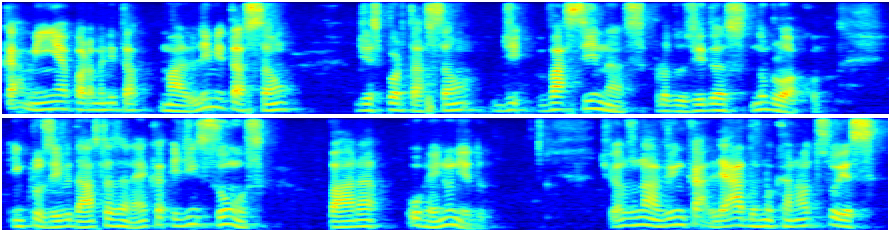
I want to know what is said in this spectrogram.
caminha para uma limitação de exportação de vacinas produzidas no bloco, inclusive da AstraZeneca e de insumos para o Reino Unido. Tivemos um navio encalhado no canal de Suez.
